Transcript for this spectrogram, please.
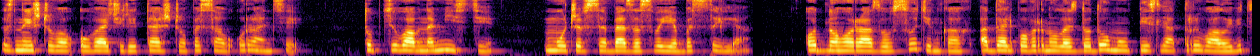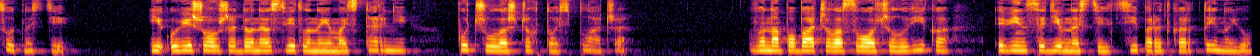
знищував увечері те, що писав уранці, тупцював на місці, мучив себе за своє безсилля. Одного разу в сутінках Адель повернулась додому після тривалої відсутності і, увійшовши до неосвітленої майстерні, почула, що хтось плаче. Вона побачила свого чоловіка, він сидів на стільці перед картиною,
